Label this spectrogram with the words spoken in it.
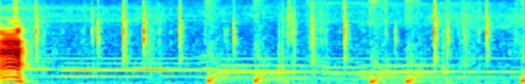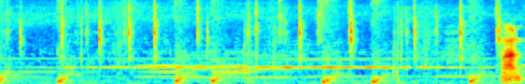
Ah! Come on.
